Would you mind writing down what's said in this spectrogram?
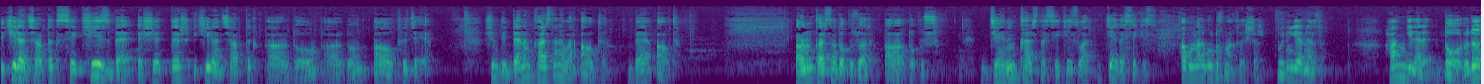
2 ile çarptık 8b eşittir. 2 ile çarptık pardon pardon 6c'ye. Şimdi b'nin karşısında ne var? 6. b 6. a'nın karşısında 9 var. a 9. c'nin karşısında 8 var. c de 8. A bunları bulduk mu arkadaşlar? Buyurun yerine yazın. Hangileri doğrudur?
